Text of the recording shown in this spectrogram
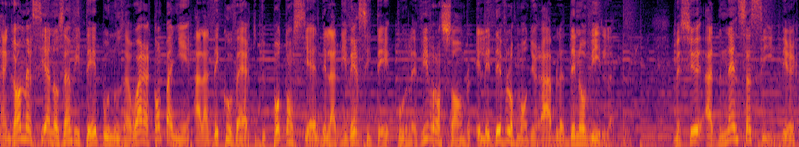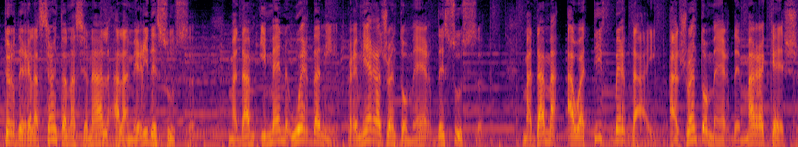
Un grand merci à nos invités pour nous avoir accompagnés à la découverte du potentiel de la diversité pour le vivre ensemble et le développement durable de nos villes. Monsieur Adnan Sassi, directeur des relations internationales à la mairie de Sousse. Madame Imen Ouerdani, première adjointe au maire de Sousse. Madame Awatif Berdaï, adjointe au maire de Marrakech.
